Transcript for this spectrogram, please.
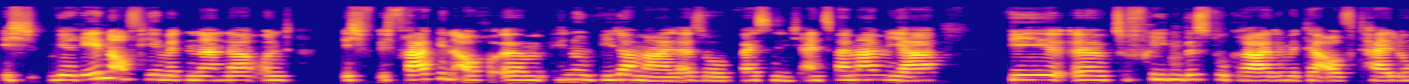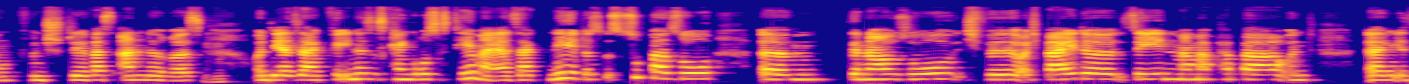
ich, wir reden auch viel miteinander und ich, ich frage ihn auch ähm, hin und wieder mal, also weiß nicht, ein, zweimal im Jahr, wie äh, zufrieden bist du gerade mit der Aufteilung? Wünschst du dir was anderes? Mhm. Und er sagt, für ihn ist es kein großes Thema. Er sagt, nee, das ist super so, ähm, genau so. Ich will euch beide sehen, Mama, Papa, und ähm, ihr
